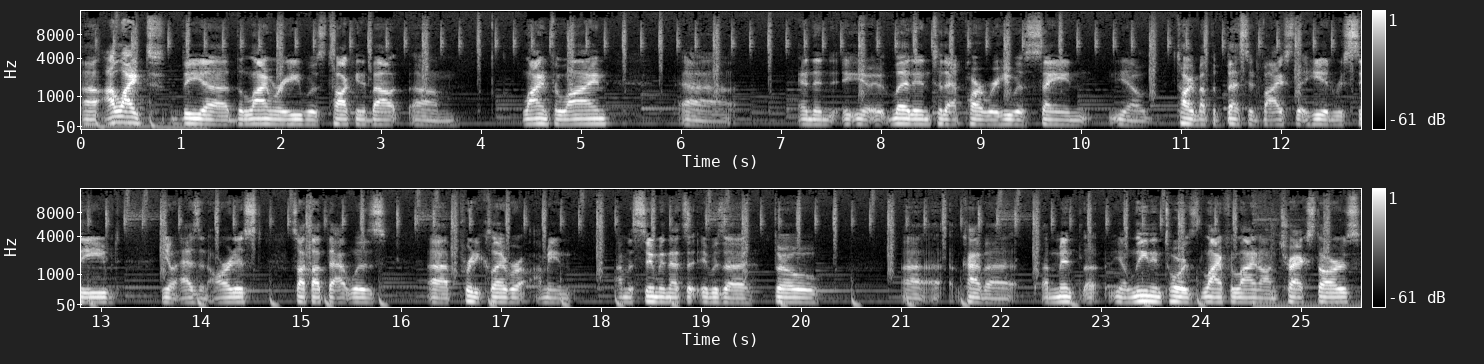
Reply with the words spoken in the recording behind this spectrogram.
Uh, I liked the uh, the line where he was talking about um, line for line, uh, and then it, you know, it led into that part where he was saying, you know, talking about the best advice that he had received, you know, as an artist. So I thought that was uh, pretty clever. I mean, I'm assuming that's a, it was a throw, uh, kind of a, a mint, uh, you know, leaning towards line for line on Trackstarz,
